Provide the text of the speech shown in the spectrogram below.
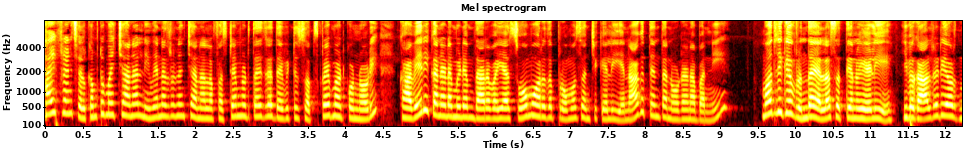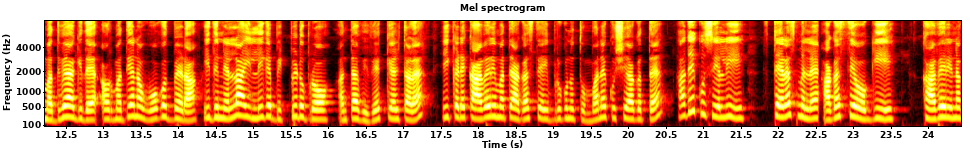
Hi friends welcome to my channel ನೀವೇನಾದರೂ ನನ್ನ ಚಾನಲ್ನ ಫಸ್ಟ್ ಟೈಮ್ ನೋಡ್ತಾ ಇದ್ರೆ ದಯವಿಟ್ಟು ಸಬ್ಸ್ಕ್ರೈಬ್ ಮಾಡ್ಕೊಂಡು ನೋಡಿ. ಕಾವೇರಿ ಕನ್ನಡ ಮೀಡಿಯಂ ಧಾರಾವಾಹಿಯ ಸೋಮವಾರದ ಪ್ರೋಮೋ ಸಂಚಿಕೆಯಲ್ಲಿ ಏನಾಗುತ್ತೆ ಅಂತ ನೋಡೋಣ ಬನ್ನಿ. ಮೊದಲಿಗೆ ವೃಂದ ಎಲ್ಲ ಸತ್ಯನು ಹೇಳಿ, ಇವಾಗ ಆಲ್ರೆಡಿ ಅವ್ರದ್ದು ಮದ್ವೆ ಆಗಿದೆ, ಅವ್ರ ಮಧ್ಯ ನಾವು ಹೋಗೋದು ಬೇಡ, ಇದನ್ನೆಲ್ಲ ಇಲ್ಲಿಗೆ ಬಿಟ್ಬಿಡು ಬ್ರೋ ಅಂತ ವಿವೇಕ್ ಕೇಳ್ತಾಳೆ. ಈ ಕಡೆ ಕಾವೇರಿ ಮತ್ತೆ ಅಗಸ್ತ್ಯ ಇಬ್ರಿಗೂ ತುಂಬಾನೇ ಖುಷಿ ಆಗುತ್ತೆ. ಅದೇ ಖುಷಿಯಲ್ಲಿ ಟೆರಸ್ ಮೇಲೆ ಅಗಸ್ತ್ಯ ಹೋಗಿ ಕಾವೇರಿನ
